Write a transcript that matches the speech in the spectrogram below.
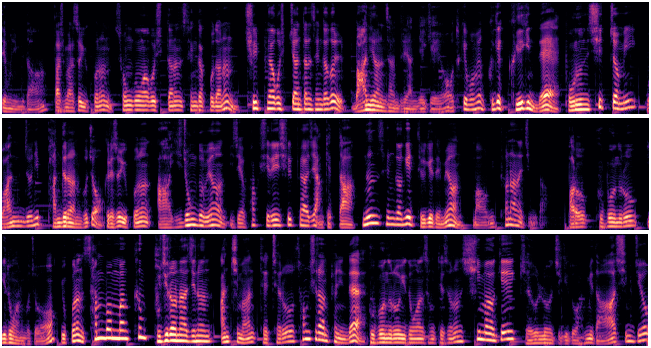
때문입니다. 다시 말해서 6번은 성공하고 싶다는 생각보다는 실패하고 싶지 않다는 생각을 많이 하는 사람들이란 얘기예요. 어떻게 보면 그게 그 얘기인데 보는 시점이 완전히 반대라는 거죠. 그래서 6번은 아 이 정도면 이제 확실히 실패하지 않겠다는 생각이 들게 되면 마음이 편안해집니다. 바로 9번으로 이동하는 거죠. 6번은 3번만큼 부지런하지는 않지만 대체로 성실한 편인데 9번으로 이동한 상태에서는 심하게 게을러지기도 합니다. 심지어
